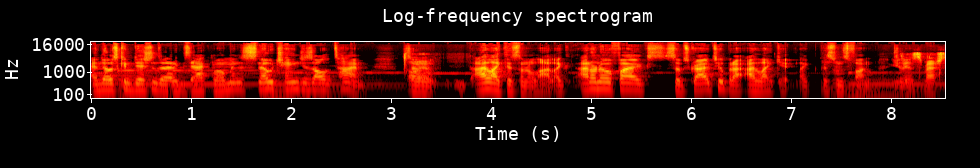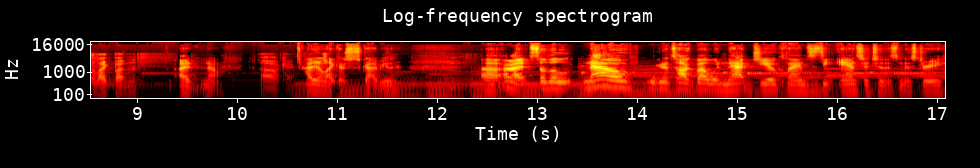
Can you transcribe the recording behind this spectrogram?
and those conditions at that exact moment, snow changes all the time. So Oh, yeah. I like this one a lot. Like I don't know if I subscribe to it, but I, I like it. Like this one's fun. You didn't smash the like button. I no, Oh, okay. I didn't like or subscribe either. Uh, all right, so the now we're going to talk about what Nat Geo claims is the answer to this mystery.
